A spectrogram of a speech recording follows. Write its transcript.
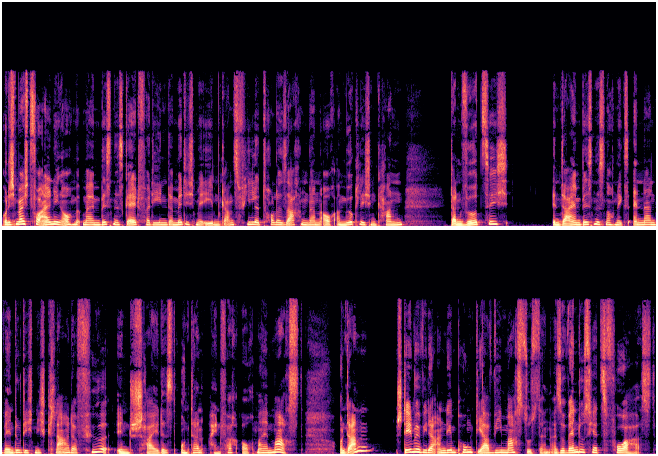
Und ich möchte vor allen Dingen auch mit meinem Business Geld verdienen, damit ich mir eben ganz viele tolle Sachen dann auch ermöglichen kann. Dann wird sich in deinem Business noch nichts ändern, wenn du dich nicht klar dafür entscheidest und dann einfach auch mal machst. Und dann stehen wir wieder an dem Punkt, ja, wie machst du es denn? Also wenn du es jetzt vorhast,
